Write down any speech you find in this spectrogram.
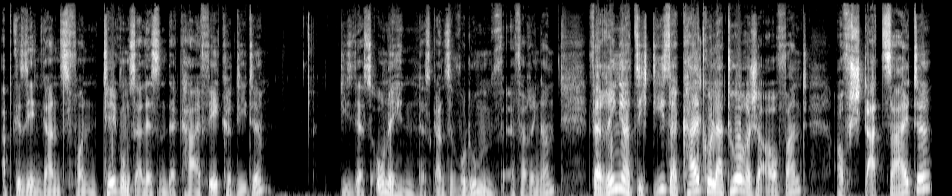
abgesehen ganz von Tilgungserlässen der KfW-Kredite, die das ohnehin das ganze Volumen äh, verringern, verringert sich dieser kalkulatorische Aufwand auf Stadtseite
